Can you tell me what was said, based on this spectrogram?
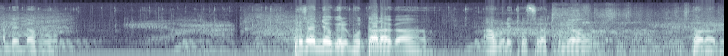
안 된다고. 회전력을 못 따라가 아무리 토스가 두 명 있더라도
